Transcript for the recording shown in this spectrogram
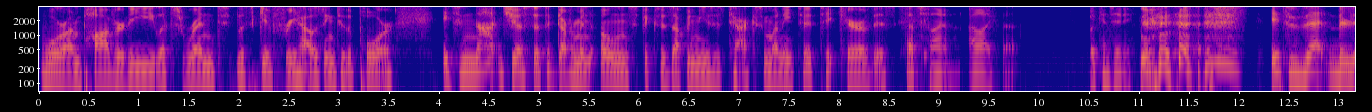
war on poverty, let's rent, let's give free housing to the poor. It's not just that the government owns, fixes up, and uses tax money to take care of this. that's fine. I like that. But continue. it's that there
